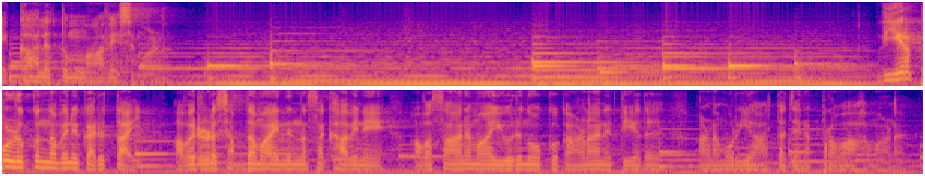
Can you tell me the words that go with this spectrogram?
എക്കാലത്തും ആവേശമാണ്. വിയർപ്പൊഴുക്കുന്നവന് കരുത്തായി അവരുടെ ശബ്ദമായി നിന്ന സഖാവിനെ അവസാനമായി ഒരു നോക്കു കാണാനെത്തിയത് അണമുറിയാത്ത ജനപ്രവാഹമാണ്.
